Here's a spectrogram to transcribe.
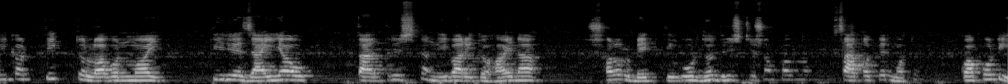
নিকট তিক্ত লবণময়, তীরে যাইয়াও তার তৃষ্ণা নিবারিত হয় না। সরল ব্যক্তি ঊর্ধ্ব দৃষ্টি সম্পন্ন চাতকের মতো, কপটি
